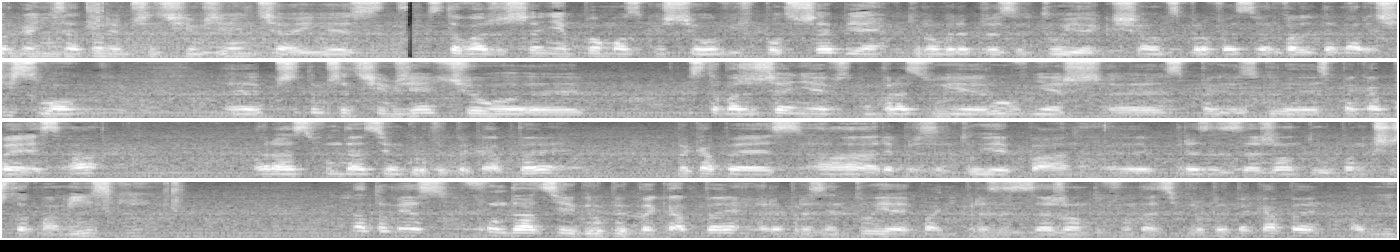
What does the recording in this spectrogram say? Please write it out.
Organizatorem przedsięwzięcia jest Stowarzyszenie Pomoc Kościołowi w Potrzebie, którą reprezentuje ksiądz profesor Waldemar Cisło. E, Przy tym przedsięwzięciu e, stowarzyszenie współpracuje również e, z, PKP SA oraz Fundacją Grupy PKP. PKP SA reprezentuje pan prezes zarządu, pan Krzysztof Mamiński. Natomiast Fundację Grupy PKP reprezentuje pani prezes zarządu Fundacji Grupy PKP, pani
